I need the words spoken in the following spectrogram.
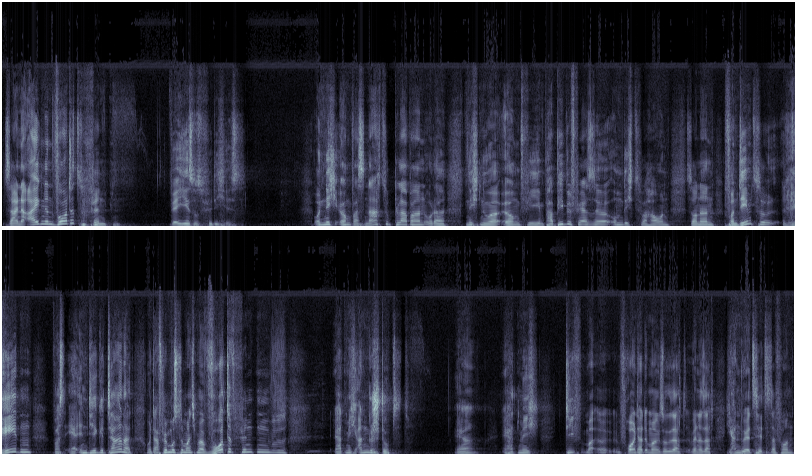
seine eigenen Worte zu finden wer Jesus für dich ist. Und nicht irgendwas nachzuplappern oder nicht nur irgendwie ein paar Bibelverse um dich zu hauen, sondern von dem zu reden, was er in dir getan hat. Und dafür musst du manchmal Worte finden. Er hat mich angestupst. Ja, er hat mich tief. Ein Freund hat immer so gesagt, wenn er sagt, Jan, du erzählst davon,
